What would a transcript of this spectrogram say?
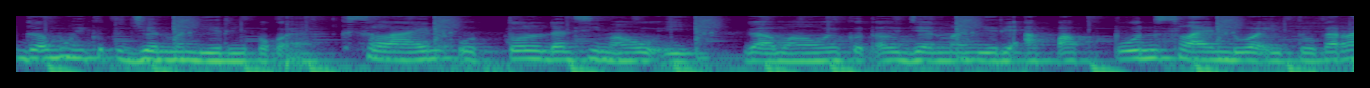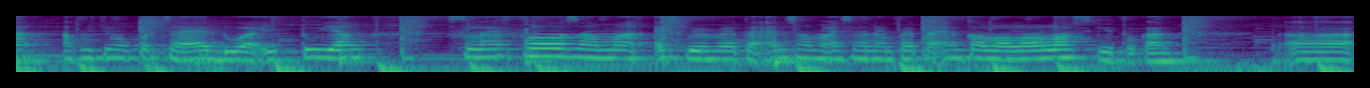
nggak mau ikut ujian mandiri pokoknya. Selain utul dan sima UI nggak mau ikut ujian mandiri apa pun selain dua itu. Karena aku cuma percaya dua itu yang selevel sama SBMPTN sama SNMPTN kalau lolos gitu kan. Eh,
